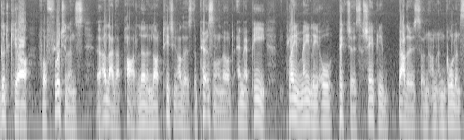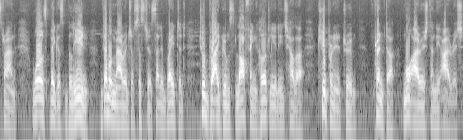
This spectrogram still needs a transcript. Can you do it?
good cure for flatulence? Uh, I'd like that part, learn a lot, teaching others, the personal note, MAP, playing mainly old pictures, shapely brothers on, on, on, Golden Strand, world's biggest balloon, double marriage of sisters celebrated, two bridegrooms laughing heartily at each other, Cooper in a room, printer, more Irish than the Irish.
